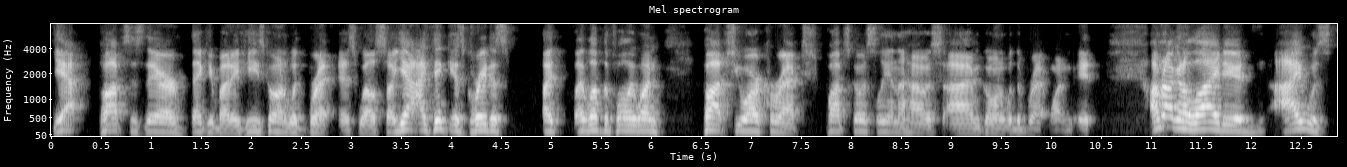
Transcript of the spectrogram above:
Yeah, Pops is there. Thank you, buddy. He's going with Bret as well. So yeah, I think as great as I, I love the Foley one. Pops, you are correct. Pops Ghostly in the house. I'm going with the Bret one. It. I'm not gonna lie, dude. I was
